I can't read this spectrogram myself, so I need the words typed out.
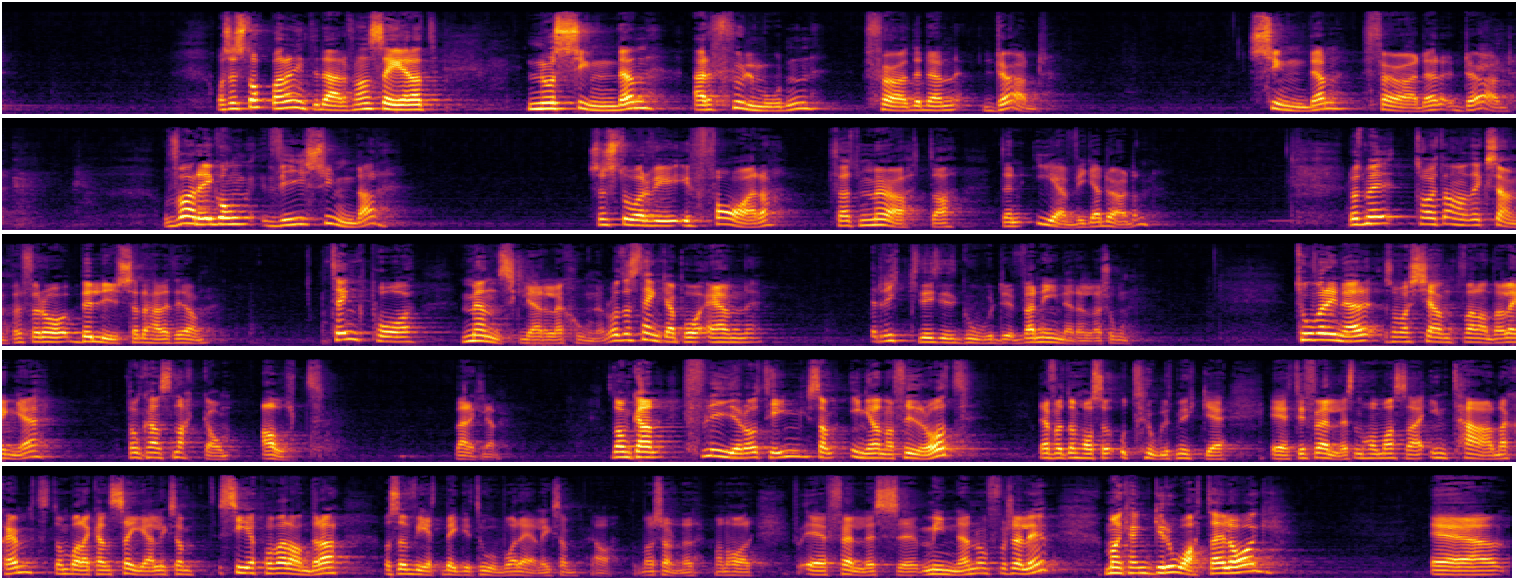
Och så stoppar han inte där, för han säger att när synden är fullmoden föder den död. Synden föder död. Varje gång vi syndar så står vi i fara för att möta den eviga döden. Låt mig ta ett annat exempel för att belysa det här lite grann. Tänk på mänskliga relationer. Låt oss tänka på en riktigt, riktigt god väninnerelation. Två väninnor som har känt varandra länge, de kan snacka om allt. Verkligen. De kan flira åt ting som ingen annan flirar åt. Därför att de har så otroligt mycket eh, till fälles. De har massa interna skämt. De bara kan säga, liksom, se på varandra och så vet bägge två vad det är. Liksom. Ja, man känner, man har eh, fälles eh, minnen och försäljning. Man kan gråta i lag. Eh,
